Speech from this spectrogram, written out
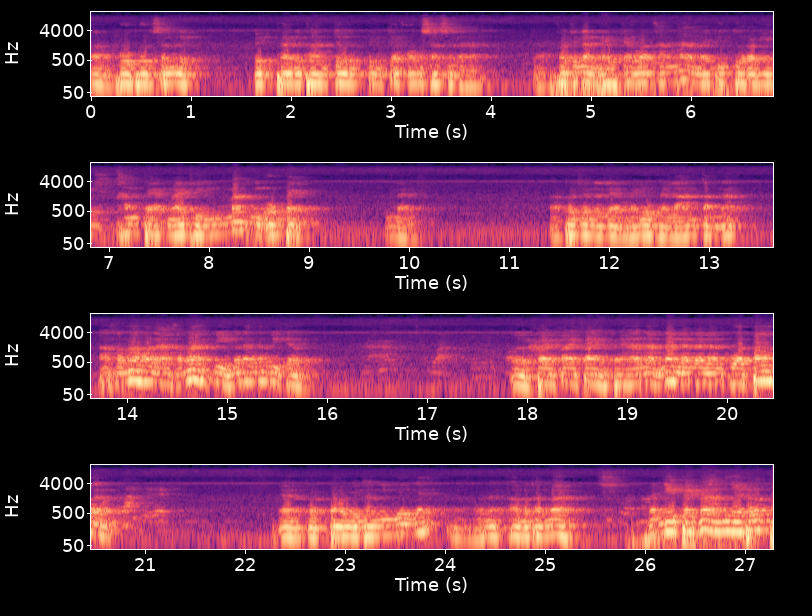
อ่าผู้พ้นสำเร็จเป็นพระนิพพานจนเป็นเจ้าของศาสนา เพราะฉะนั้นแห่งจังว่าขันห้าหมายถึงตัวเราเองขันแปดหมายถึงมรรคมีองค์แปดนะเพราะฉะนั้นแล้วให้ลูกให้หลานตัดนะอาเขามาพนาเขามาปีก็นั่งทั้งปีเจ้า เออไปไปไปไปหานั่นนั่นนั่นนั่นนั่นขวดเป้านั่นเออขวดเป้าอยู่ทางนี้เยอะแยะเอามาทำมาวันนี้ไปบ้านเมื่อยพระรัต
